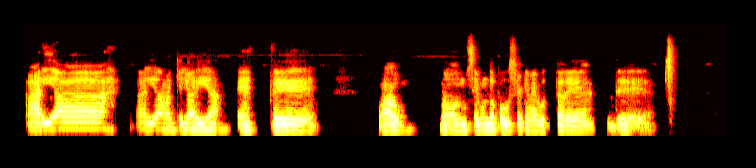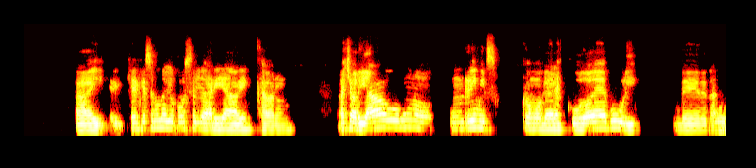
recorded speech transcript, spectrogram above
haría, haría más que yo haría. Este, wow. No, un segundo poster que me gusta de, de Ay, ¿qué, qué segundo yo poster yo haría bien cabrón? Hacho, haría uno, un remix como que del escudo de Bully de, de, Uh.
